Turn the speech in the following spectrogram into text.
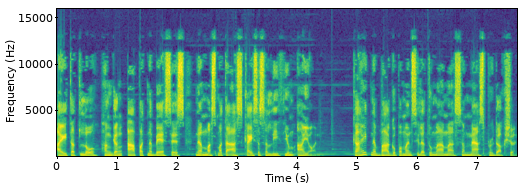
ay tatlo hanggang apat na beses na mas mataas kaysa sa lithium-ion. Kahit na bago pa man sila tumama sa mass production.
